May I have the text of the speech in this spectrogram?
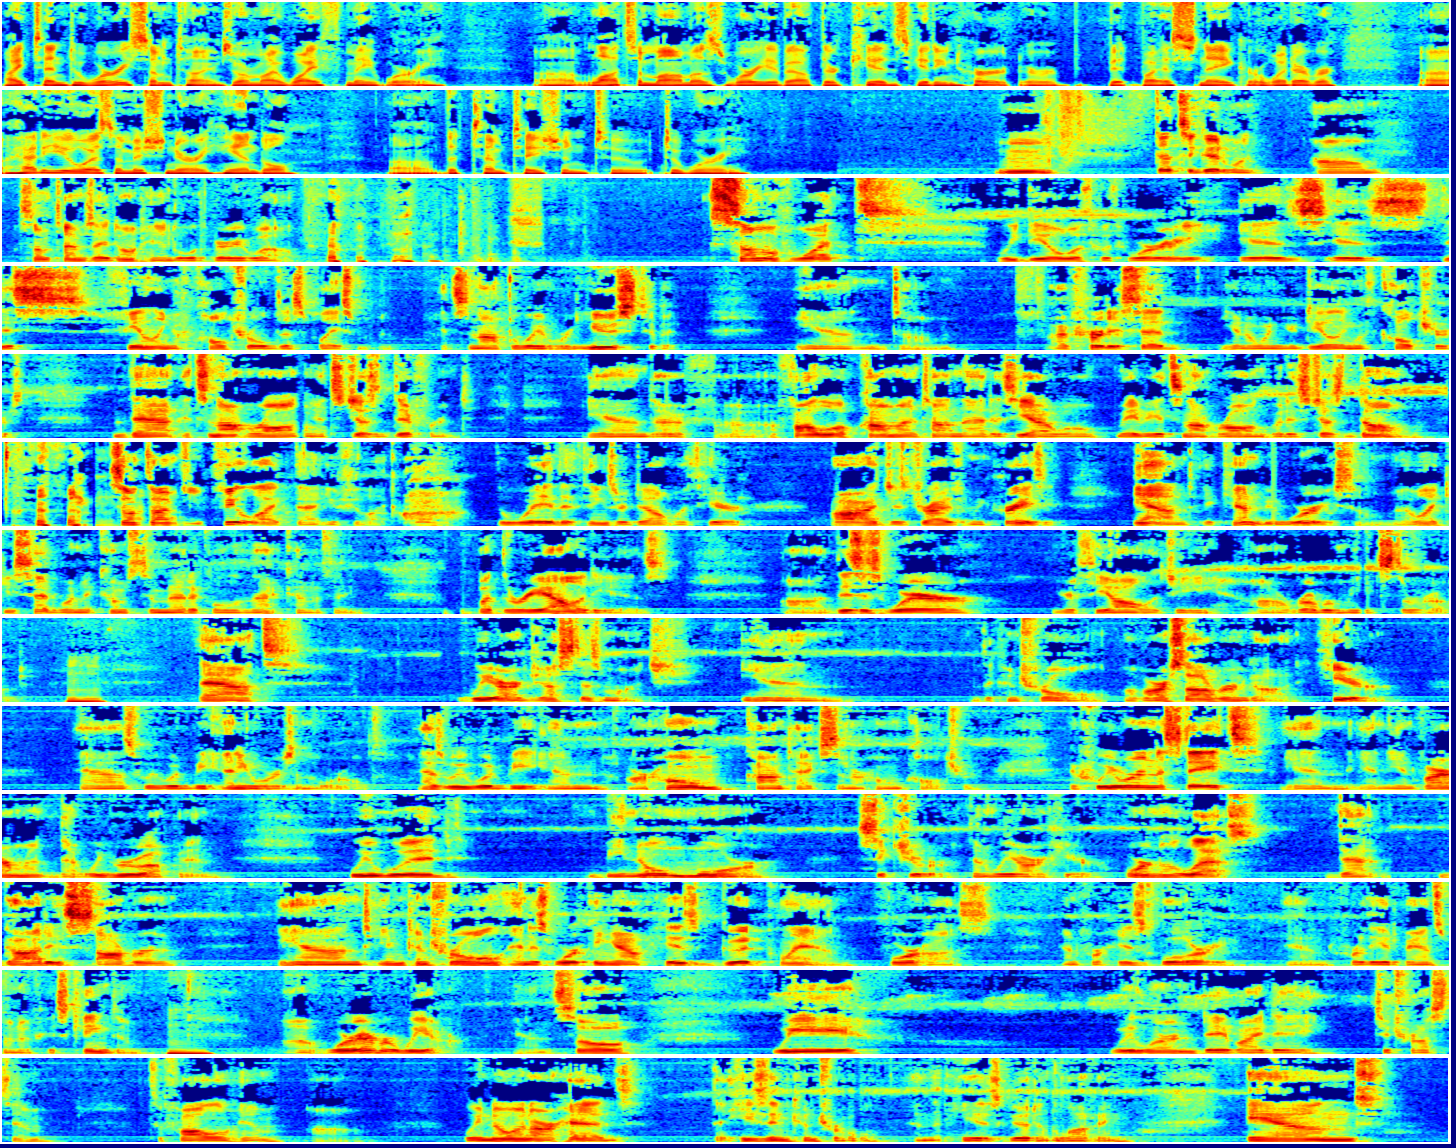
I tend to worry sometimes, or my wife may worry. Uh, lots of mamas worry about their kids getting hurt or bit by a snake or whatever. Uh, how do you, as a missionary, handle uh, the temptation to, to worry? Mm, that's a good one. Um, sometimes I don't handle it very well. Some of what we deal with with worry is is this feeling of cultural displacement. It's not the way we're used to it. And um, I've heard it said, you know, when you're dealing with cultures, that it's not wrong, it's just different. And a follow up comment on that is, yeah, well, maybe it's not wrong, but it's just dumb. Sometimes you feel like that. You feel like, ah, oh, the way that things are dealt with here, ah, oh, it just drives me crazy. And it can be worrisome, like you said, when it comes to medical and that kind of thing. But the reality is, uh, this is where your theology uh, rubber meets the road. Mm-hmm. That we are just as much in the control of our sovereign God here as we would be anywhere in the world, as we would be in our home context and our home culture. If we were in the States, in, in the environment that we grew up in, we would be no more secure than we are here, or no less, that God is sovereign and in control and is working out His good plan for us and for His glory and for the advancement of His kingdom mm. uh, wherever we are. And so we we learn day by day to trust Him, to follow Him. Uh, we know in our heads that He's in control and that He is good and loving and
